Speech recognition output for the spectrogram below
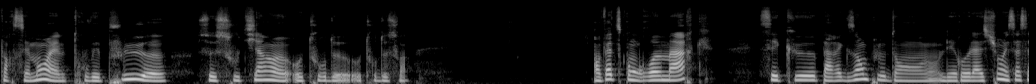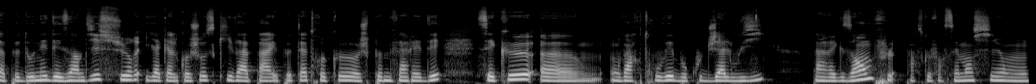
forcément elle trouvait plus ce soutien autour de, autour de soi. En fait, ce qu'on remarque, c'est que par exemple dans les relations et ça ça peut donner des indices sur il y a quelque chose qui va pas et peut-être que je peux me faire aider c'est que euh, on va retrouver beaucoup de jalousie par exemple parce que forcément si on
